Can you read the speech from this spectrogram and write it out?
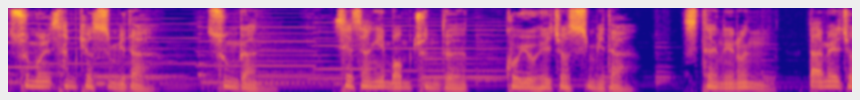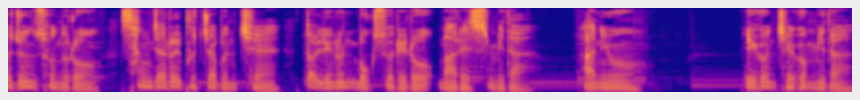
숨을 삼켰습니다. 순간 세상이 멈춘 듯 고요해졌습니다. 스탠리는 땀에 젖은 손으로 상자를 붙잡은 채 떨리는 목소리로 말했습니다. 아니요, 이건 제 겁니다.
